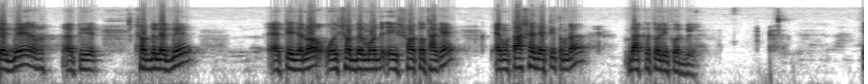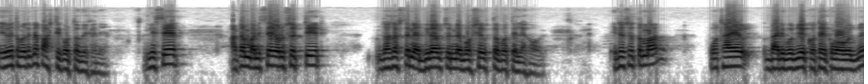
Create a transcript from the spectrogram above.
লিখবে, একটি শব্দ লিখবে, একটি যেন ওই শব্দের মধ্যে এই শত থাকে এবং তার সাথে একটি তোমরা বাক্য তৈরি করবে। এভাবে তোমাদেরকে পাঁচটি করতে হবে এখানে। নিচের আট নম্বর নিচের অনুচ্ছেদটির যথাস্থানে বিরাম চিহ্নে বসে উত্তরপত্রে লেখো এটা হচ্ছে তোমার কোথায় দাড়ি বসবে কোথায় কমা বসবে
